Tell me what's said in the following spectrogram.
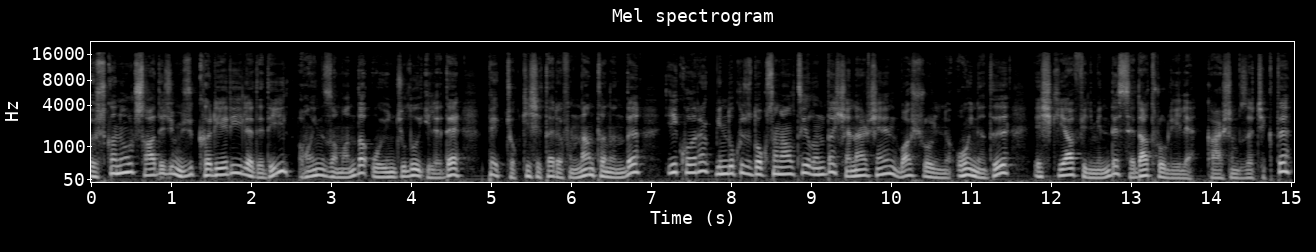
Özkan Uğur sadece müzik kariyeriyle de değil aynı zamanda oyunculuğu ile de pek çok kişi tarafından tanındı. İlk olarak 1996 yılında Şener Şen'in başrolünü oynadığı Eşkıya filminde Sedat rolüyle karşımıza çıktı.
